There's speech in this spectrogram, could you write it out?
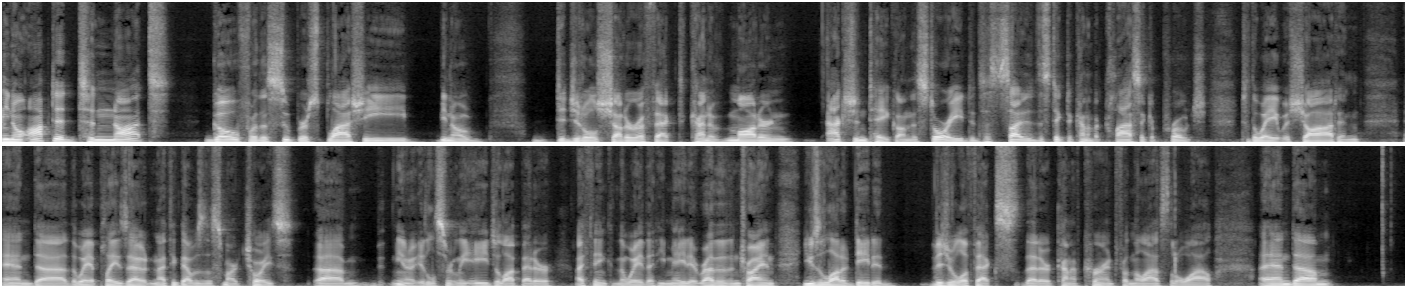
you know, opted to not go for the super splashy, you know, digital shutter effect kind of modern action take on the story. He decided to stick to kind of a classic approach to the way it was shot and and uh, the way it plays out. And I think that was a smart choice. Um, you know, it'll certainly age a lot better, I think, in the way that he made it, rather than try and use a lot of dated visual effects that are kind of current from the last little while. And um,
